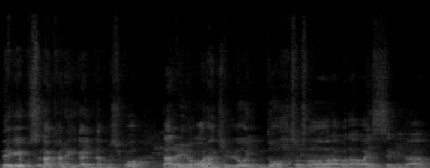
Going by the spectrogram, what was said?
내게 무슨 악한 행위가 있나 보시고 나를 영원한 길로 인도하소서라고 나와 있습니다.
